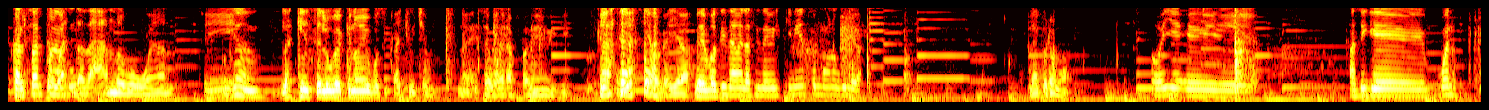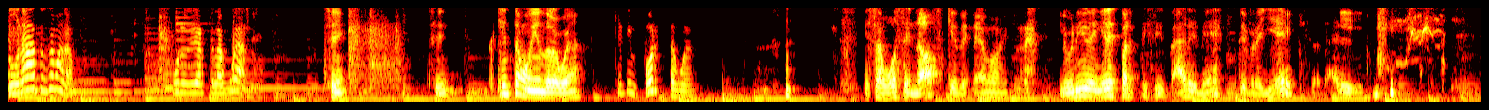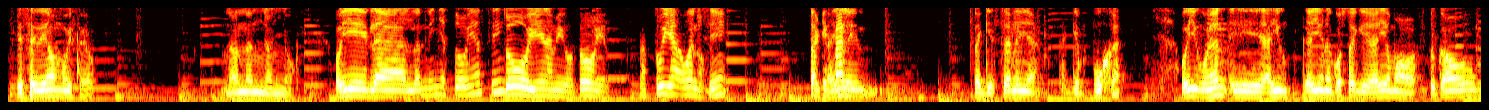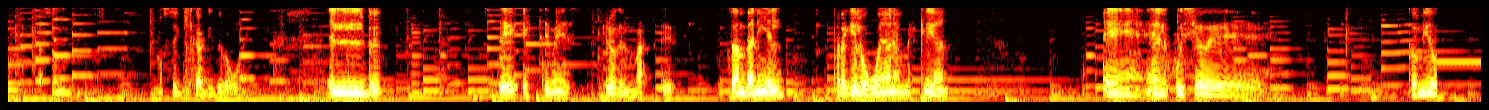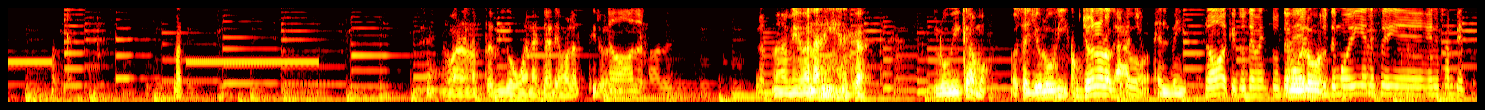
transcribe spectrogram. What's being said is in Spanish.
Calzar Esta con algún... está dando, pues weón. ¿Por Sí. qué no? Las 15 lucas que no puse. Ah, chucha. No, esa weá era para mí, Miki. Deposítame la 7500, mono. La promo. Oye, eh, así que, bueno, tuvo nada esta semana. Puro tirarte las weas, ¿no? Sí. Sí. ¿Quién está moviendo la weá? ¿Qué te importa, weón? Esa voz en off que tenemos. Lo único que quiere es participar en este proyecto. tal. Ese idioma es muy feo. No, no, no, no. Oye, ¿la- ¿las niñas todo bien, sí? Todo bien, amigo, todo bien. Las tuyas, bueno, Sí. hasta que Ahí sale. le- Hasta que sale ya, hasta que empuja. Oye, weón, eh, hay, un, hay una cosa que habíamos tocado hace un. No sé qué capítulo, weón. El. De este mes, creo que el martes, San Daniel, para que los weones me escriban. eh, en el juicio de. Tu amigo. Sí, bueno, nuestro amigo, weón, aclaremos al tiro. No, no, no. no. No, amigo, nadie acá. Lo ubicamos. O sea, yo lo ubico. Yo no lo cacho. el 20. No, es que tú te, tú te, moví- lo- tú te moví en ese, en ese ambiente.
